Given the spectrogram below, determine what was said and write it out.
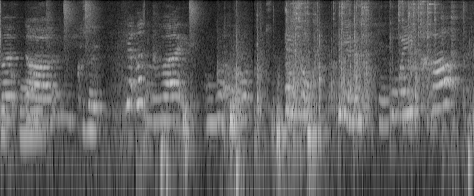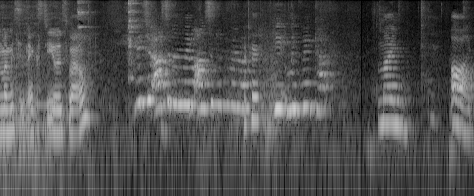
But uh, yeah, let's like Let me sit next to you as well. Me too. I'll sit in the middle. I'll sit in the middle. Okay. Leave me a cup. Mine. Oh,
